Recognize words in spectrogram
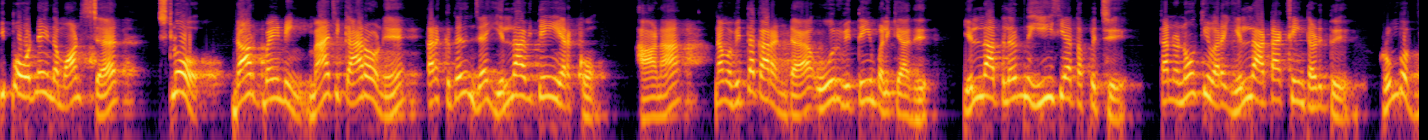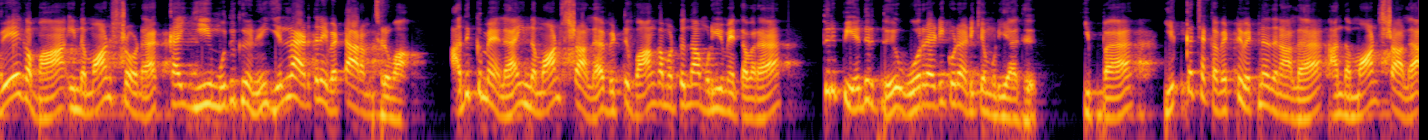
இப்போ உடனே இந்த monster slow dark binding magic ஆரோன்னு தனக்கு தெரிஞ்ச எல்லா வித்தையும் இறக்கும். ஆனால் நம்ம வித்தக்காரன்ட்ட ஒரு வித்தையும் பழிக்காது. எல்லாத்துலேருந்து ஈஸியாக தப்பிச்சு தன்னை நோக்கி வர எல்லா அட்டாக்ஸையும் தடுத்து ரொம்ப வேகமாக இந்த மான்ஸ்டரோட கை முதுகுன்னு எல்லா இடத்துலையும் வெட்ட ஆரம்பிச்சிருவான். அதுக்கு மேலே இந்த மான்ஸ்டரால வெட்டு வாங்க மட்டும்தான் முடியுமே தவிர திருப்பி எதிர்த்து ஒரு அடி கூட அடிக்க முடியாது. இப்போ எக்கச்சக்க வெட்டு வெட்டினதுனால அந்த மான்ஸ்டரால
